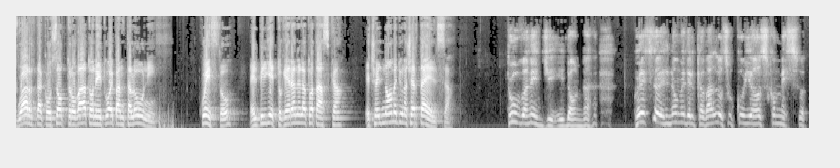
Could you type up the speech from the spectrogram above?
Guarda cosa ho trovato nei tuoi pantaloni. Questo è il biglietto che era nella tua tasca e c'è il nome di una certa Elsa. Tu vaneggi, donna. Questo è il nome del cavallo su cui ho scommesso.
